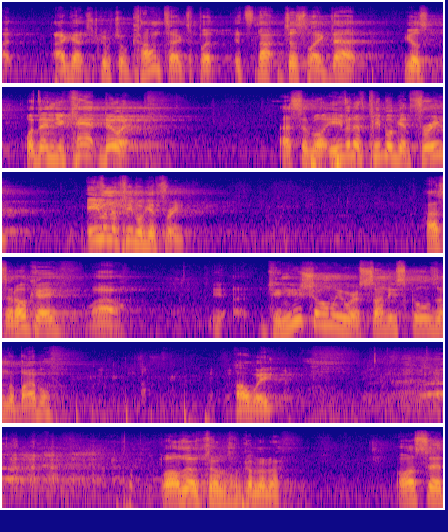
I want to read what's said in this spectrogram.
I, I got scriptural context, but it's not just like that. He goes, well, then you can't do it. I said, well, even if people get free, even if people get free. I said, okay, wow. Uh, can you show me where Sunday school's in the Bible? I'll wait. well, oh, I said,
